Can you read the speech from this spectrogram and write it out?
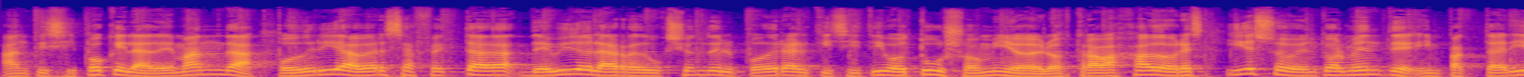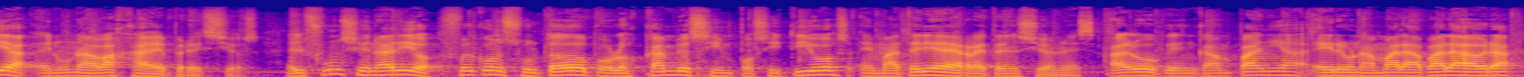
anticipó que la demanda podría verse afectada debido a la reducción del poder adquisitivo tuyo, mío, de los trabajadores, y eso eventualmente impactaría en una baja de precios. El funcionario fue consultado por los cambios impositivos en materia de retenciones, algo que en campaña era una mala palabra,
